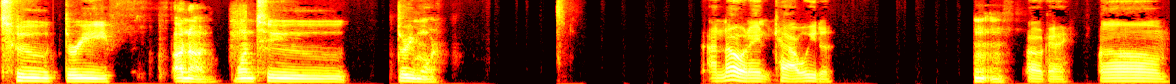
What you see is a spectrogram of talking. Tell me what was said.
two, three. Oh no, one, two, three more. I know it ain't Coweta. Mm-mm. Okay. Um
